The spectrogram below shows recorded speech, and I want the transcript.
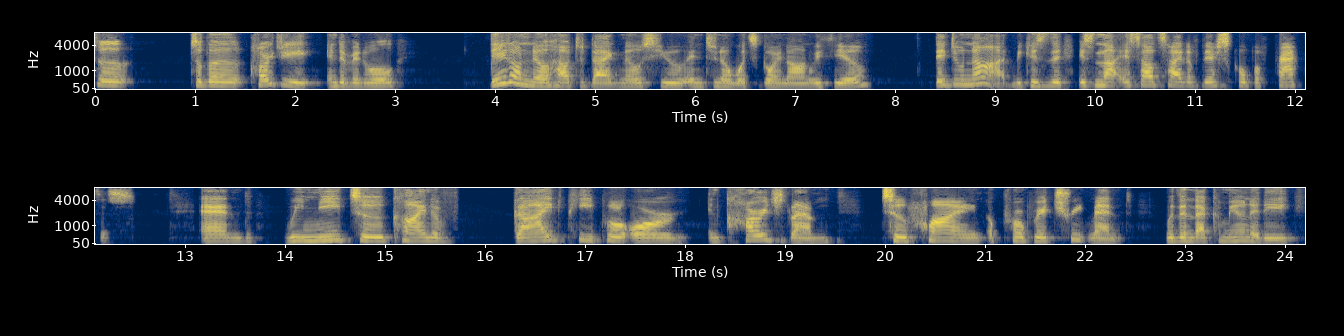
to to the clergy individual, They don't know how to diagnose you and to know what's going on with you. They do not because the, it's not it's outside of their scope of practice. And we need to kind of guide people or encourage them to find appropriate treatment within that community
